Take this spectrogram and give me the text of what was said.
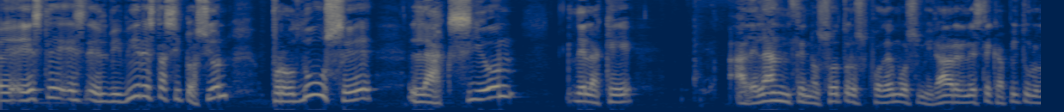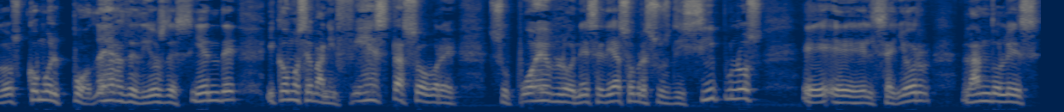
este, el vivir esta situación produce la acción de la que adelante nosotros podemos mirar en este capítulo 2 cómo el poder de Dios desciende y cómo se manifiesta sobre su pueblo en ese día, sobre sus discípulos, eh, eh, el Señor dándoles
